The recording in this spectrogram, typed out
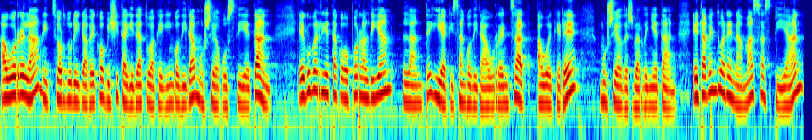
Hau horrela, nitzorduri gabeko bisita gidatuak egingo dira museo guztietan. Eguberrietako oporraldian lantegiak izango dira aurrentzat hauek ere museo desberdinetan. Eta benduaren amazazpian,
